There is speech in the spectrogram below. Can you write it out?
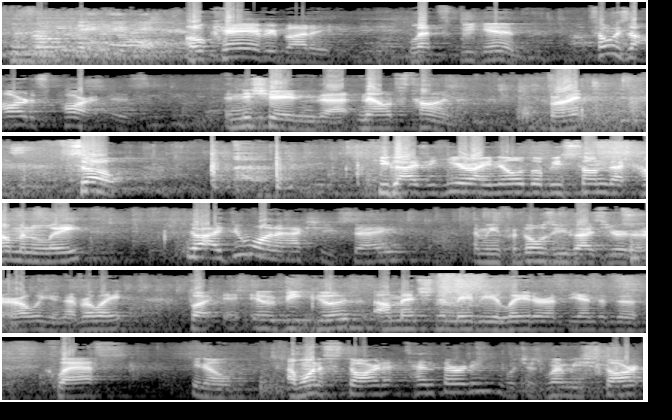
Okay, everybody, let's begin. It's always the hardest part is initiating that. Now it's time, right? So, if you guys are here, I know there'll be some that come in late. You know, I do want to actually say, I mean, for those of you guys here that are early, you're never late, but it, it would be good. I'll mention it maybe later at the end of the class. You know, I want to start at 10:30, which is when we start.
